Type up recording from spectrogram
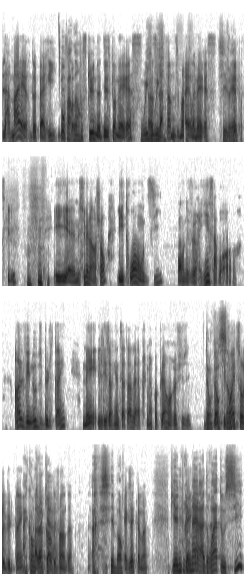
la maire de Paris. Oh, pardon. Parce qu'eux ne disent pas mairesse. Oui, hein, oui. C'est la femme du maire, la mairesse. C'est vrai. très particulier. Et euh, M. Mélenchon, les trois ont dit on ne veut rien savoir. Enlevez-nous du bulletin. Mais les organisateurs de la primaire populaire ont refusé. Donc, Donc, ils, vont être sur le bulletin à à, leur corps défendant. Ah, c'est bon. Exactement. Puis il y a une primaire Ben, en à droite aussi.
